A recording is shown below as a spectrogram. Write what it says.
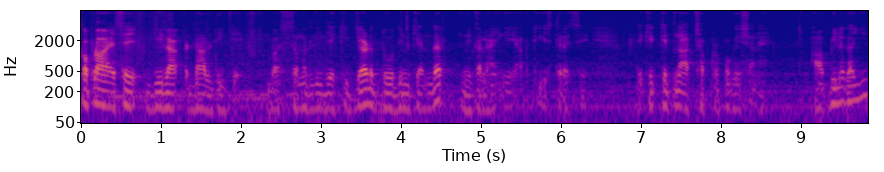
कपड़ा ऐसे गीला डाल दीजिए। बस समझ लीजिए कि जड़ दो दिन के अंदर निकल आएँगे आपकी इस तरह से। देखिए कितना अच्छा प्रोपोगेशन है। आप भी लगाइए।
